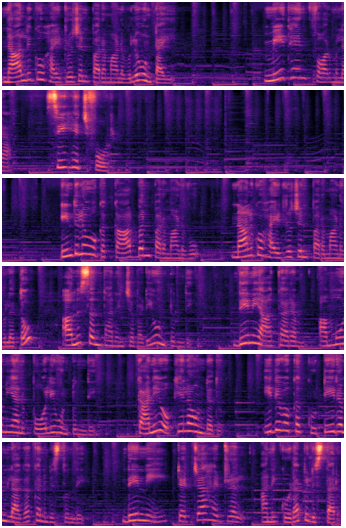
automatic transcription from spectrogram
నాలుగు హైడ్రోజన్ పరమాణువులు ఉంటాయి. మీథేన్ ఫార్ములా సిహెచ్ ఫోర్ ఇందులో ఒక కార్బన్ పరమాణువు నాలుగు హైడ్రోజన్ పరమాణువులతో అనుసంధానించబడి ఉంటుంది. దీని ఆకారం అమ్మోనియాను పోలి ఉంటుంది కానీ ఒకేలా ఉండదు. ఇది ఒక కుటీరం లాగా కనిపిస్తుంది. దీన్ని టెట్రాహైడ్రల్ అని కూడా పిలుస్తారు.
